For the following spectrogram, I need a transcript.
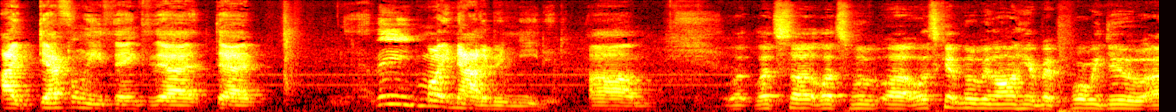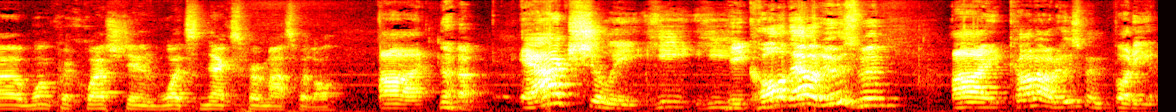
I definitely think that that they might not have been needed. Um, Let- Let's uh, let's move. Uh, let's get moving on here. But before we do, uh, one quick question: What's next for Masvidal? uh, actually, he he, He called out Usman. uh, called out Usman, but he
